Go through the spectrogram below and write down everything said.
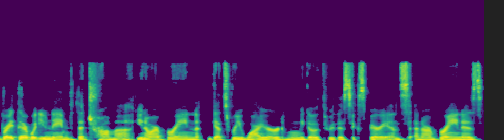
right there, what you named the trauma. You know, our brain gets rewired when we go through this experience, and our brain is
